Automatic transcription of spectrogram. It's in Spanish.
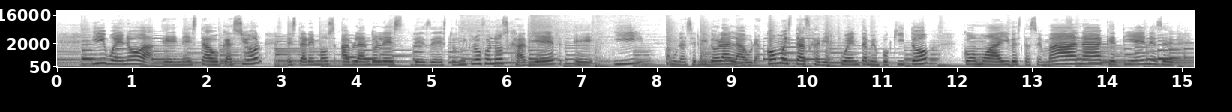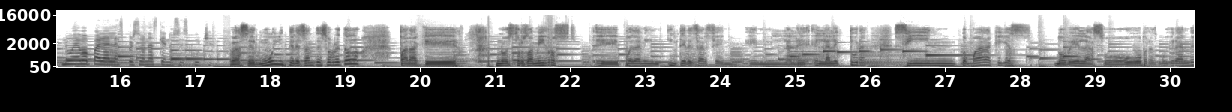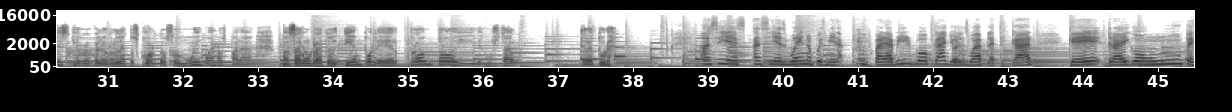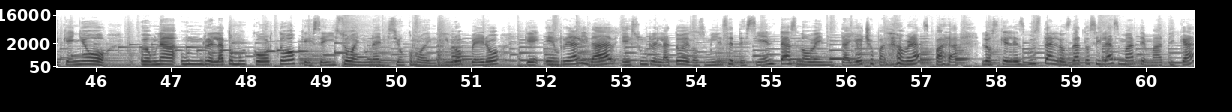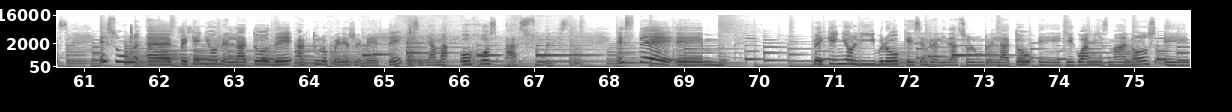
Y bueno, en esta ocasión estaremos hablándoles desde estos micrófonos Javier eh, y una servidora Laura. ¿Cómo estás Javier? Cuéntame un poquito cómo ha ido esta semana, qué tienes de nuevo para las personas que nos escuchan. Va a ser muy interesante, sobre todo para que nuestros amigos eh, puedan interesarse en, la, lectura sin tomar aquellas novelas o obras muy grandes. Yo creo que los relatos cortos son muy buenos para pasar un rato de tiempo, leer pronto y degustar literatura. Así es, así es. Bueno, pues mira, para abrir boca yo les voy a platicar que traigo un pequeño, un relato muy corto que se hizo en una edición como del libro, pero que en realidad es un relato de 2.798 palabras para los que les gustan los datos y las matemáticas. Es un eh, pequeño relato de Arturo Pérez Reverte que se llama Ojos Azules. Este em, pequeño libro, que es en realidad solo un relato, eh, llegó a mis manos eh,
